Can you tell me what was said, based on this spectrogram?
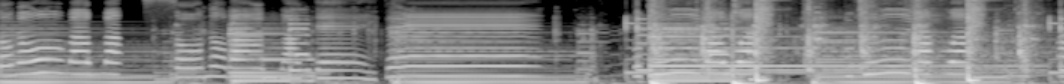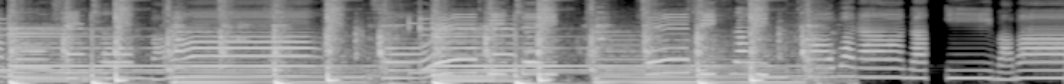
そのままそのままでいて。僕らは僕らはこの日のまま。そうえていない変わらないまま。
